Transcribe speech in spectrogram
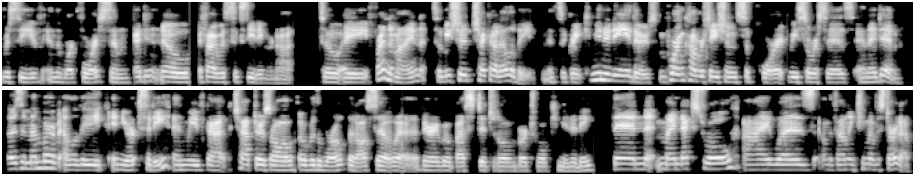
receive in the workforce, and I didn't know if I was succeeding or not. So a friend of mine said, you should check out Ellevate. It's a great community. There's important conversations, support, resources. And I did. I was a member of Ellevate in New York City, and we've got chapters all over the world, but also a very robust digital and virtual community. Then my next role, I was on the founding team of a startup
